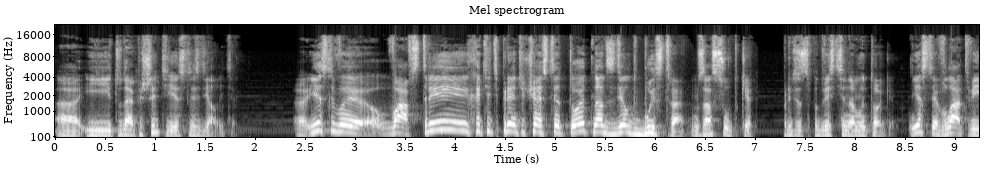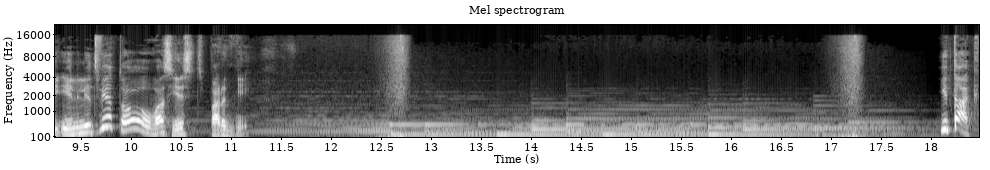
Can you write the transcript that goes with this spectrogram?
э, и туда пишите, если сделаете. Э, если вы в Австрии хотите принять участие, то это надо сделать быстро, за сутки. Придется подвести нам итоги. Если в Латвии или Литве, то у вас есть пара дней. Итак,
